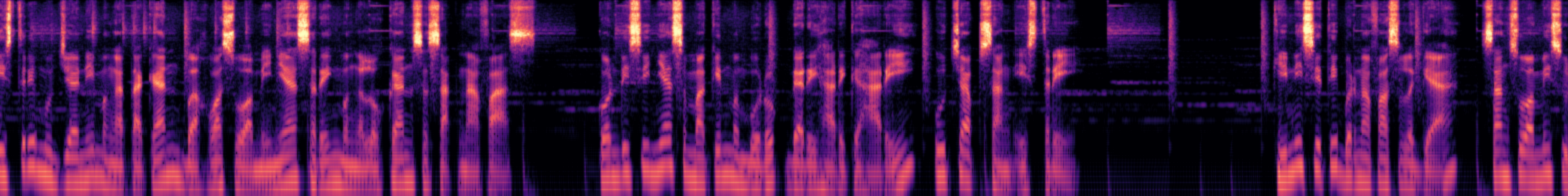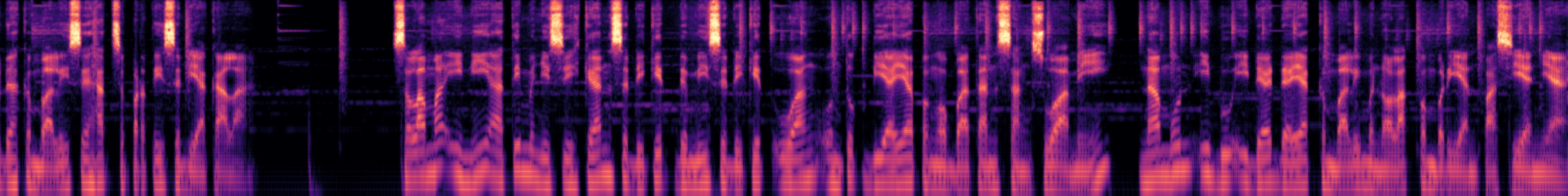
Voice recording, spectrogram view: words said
istri Mujani mengatakan bahwa suaminya sering mengeluhkan sesak nafas. Kondisinya semakin memburuk dari hari ke hari, ucap sang istri. Kini Siti bernafas lega, sang suami sudah kembali sehat seperti sedia kala. Selama ini Ati menyisihkan sedikit demi sedikit uang untuk biaya pengobatan sang suami, namun Ibu Ida Dayak kembali menolak pemberian pasiennya.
